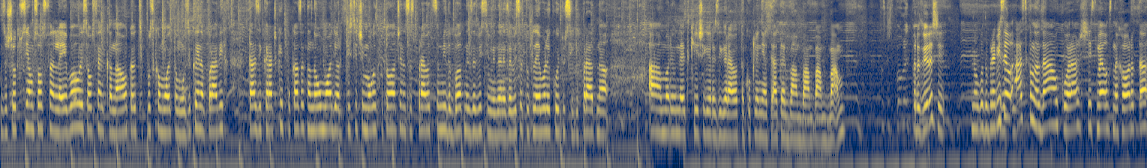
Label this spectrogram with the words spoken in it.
защото си имам собствен лейбъл и собствен канал, където си пускам моята музика и направих тази крачка и показах на много млади артисти, че могат по този начин да се справят сами, да бъдат независими, да не зависят от лейбъли, които си ги правят на а, марионетки ще ги разиграват на кукления театър бам-бам-бам-бам. Разбираш ли? Много добре разбирам. аз искам да давам кораж и смелост на хората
